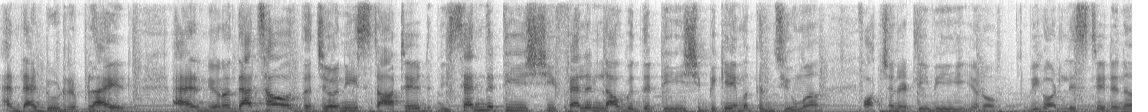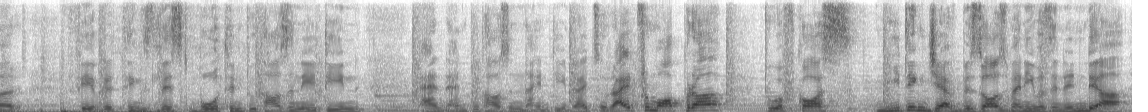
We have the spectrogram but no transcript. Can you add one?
and that dude replied. And you know, that's how the journey started. We sent the teas, she fell in love with the teas, she became a consumer. Fortunately, we, you know, we got listed in her favorite things list both in 2018 and, and 2019, right? So right from Oprah to, of course, meeting Jeff Bezos when he was in India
